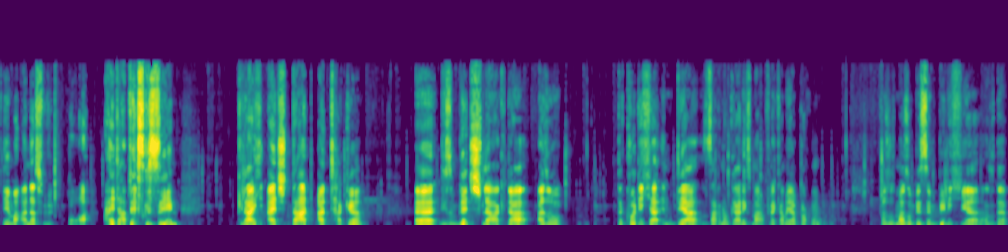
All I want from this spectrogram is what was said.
Ich nehme mal an, dass wir... Boah, Alter, habt ihr das gesehen? Gleich als Startattacke äh, diesen Blitzschlag da, also da konnte ich ja in der Sache noch gar nichts machen. Vielleicht kann man ja blocken. Versuch mal so ein bisschen billig hier. Also der...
